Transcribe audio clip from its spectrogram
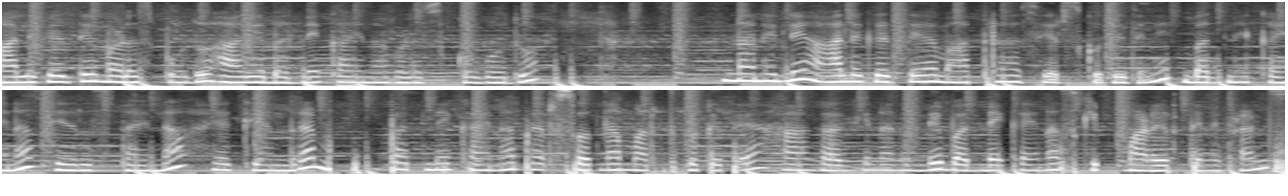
ಆಲೂಗಡ್ಡೆ ಬಳಸ್ಬೋದು, ಹಾಗೆ ಬದನೆಕಾಯಿನ ಬಳಸ್ಕೋಬೋದು. ನಾನಿಲ್ಲಿ ಆಲೂಗಡ್ಡೆ ಮಾತ್ರ ಸೇರಿಸ್ಕೊತಿದ್ದೀನಿ, ಬದನೆಕಾಯಿನ ಸೇರಿಸ್ತಾ ಇಲ್ಲ. ಯಾಕೆ ಅಂದರೆ ಬದನೆಕಾಯಿನ ತರಿಸೋದನ್ನ ಮರೆತುಬಿಟ್ಟಿದೆ. ಹಾಗಾಗಿ ನಾನಿಲ್ಲಿ ಬದನೆಕಾಯಿನ ಸ್ಕಿಪ್ ಮಾಡಿರ್ತೀನಿ ಫ್ರೆಂಡ್ಸ್.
